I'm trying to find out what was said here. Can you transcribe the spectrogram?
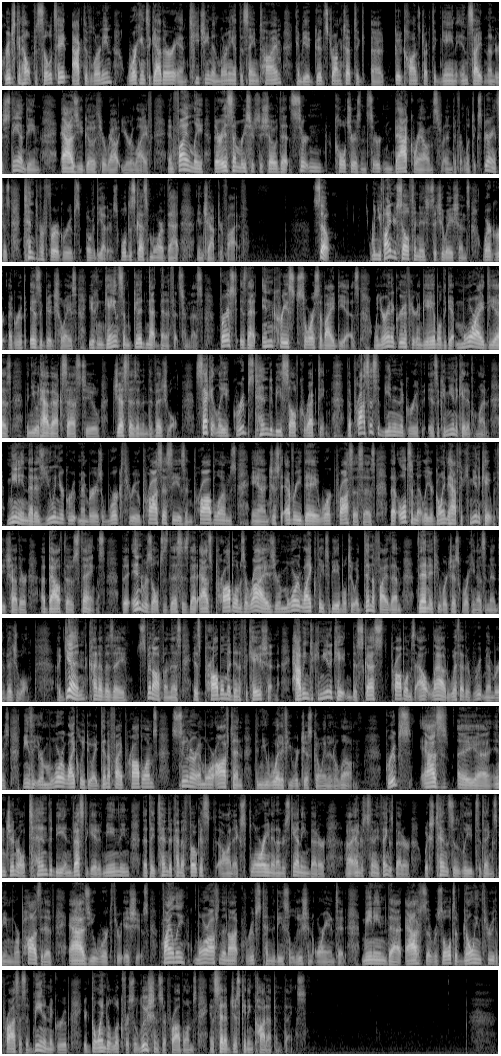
Groups can help facilitate active learning. Working together and teaching and learning at the same time can be a good strong tip to uh, good construct to gain insight and understanding as you go throughout your life. And finally, there is some research to show that certain cultures and certain backgrounds and different lived experiences tend to prefer groups over the others. We'll discuss more of that in chapter 5. So, when you find yourself in situations where a group is a good choice, you can gain some good net benefits from this. First is that increased source of ideas. When you're in a group, you're going to be able to get more ideas than you would have access to just as an individual. Secondly, groups tend to be self-correcting. The process of being in a group is a communicative one, meaning that as you and your group members work through processes and problems and just everyday work processes, that ultimately you're going to have to communicate with each other about those things. The end result is this, is that as problems arise, you're more likely to be able to identify them than if you were just working as an individual. Again, kind of as a spinoff on this is problem identification. Having to communicate and discuss problems out loud with other group members means that you're more likely to identify problems sooner and more often than you would if you were just going it alone. Groups, as a, uh, in general, tend to be investigative, meaning that they tend to kind of focus on exploring and understanding better uh, understanding things better, which tends to lead to things being more positive as you work through issues. Finally, more often than not, groups tend to be solution oriented, meaning that as a result of going through the process of being in a group, you're going to look for solutions to problems instead of just getting caught up in things.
